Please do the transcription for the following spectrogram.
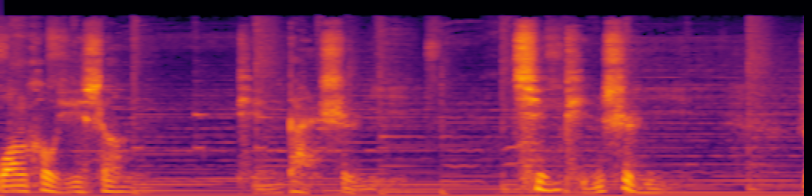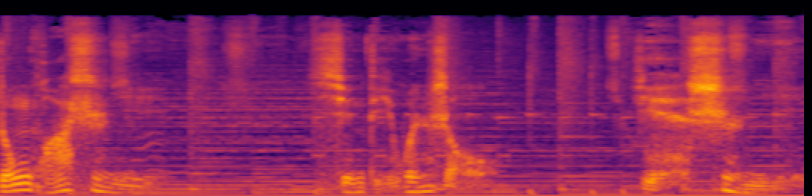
往后余生，平淡是你，清贫是你，荣华是你，心底温柔也是你。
